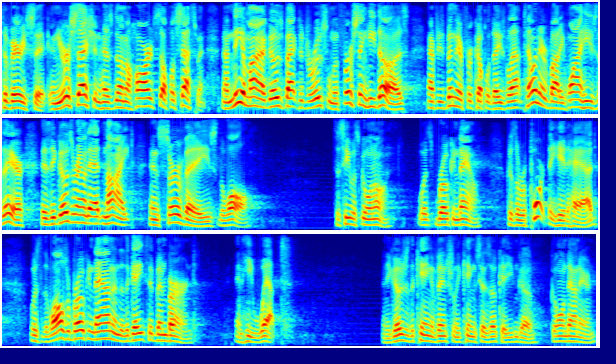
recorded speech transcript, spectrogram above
to very sick. And your session has done a hard self assessment. Now, Nehemiah goes back to Jerusalem. The first thing he does, after he's been there for a couple of days, without telling everybody why he's there, is he goes around at night and surveys the wall to see what's going on was broken down. Because the report that he had had was the walls were broken down and the gates had been burned. And he wept. And he goes to the king. Eventually, the king says, Okay, you can go. Go on down there and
